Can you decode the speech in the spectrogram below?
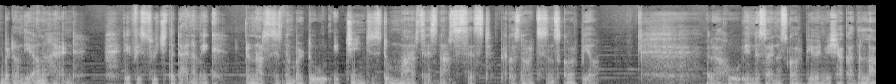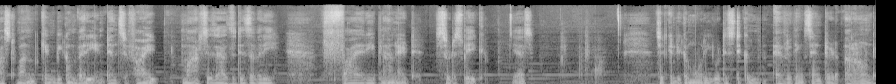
But on the other hand, if we switch the dynamic to narcissist number two, it changes to Mars as narcissist because now it's in Scorpio. Rahu in the sign of Scorpio in Vishaka, the last one can become very intensified. Mars is as it is a very fiery planet, so to speak. Yes. So it can become more egotistical, everything centered around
